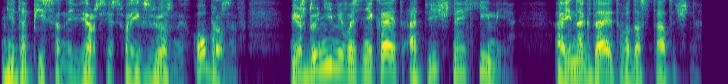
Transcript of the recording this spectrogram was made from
недописанные версии своих звездных образов, между ними возникает отличная химия, а иногда этого достаточно.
